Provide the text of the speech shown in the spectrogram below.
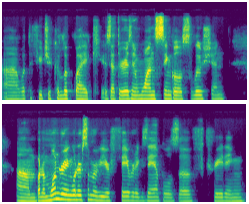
uh, what the future could look like is that there isn't one single solution. Um, but I'm wondering, what are some of your favorite examples of creating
